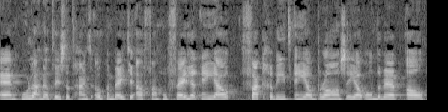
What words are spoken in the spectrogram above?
En hoe lang dat is, dat hangt ook een beetje af van hoeveel er in jouw vakgebied, in jouw branche, in jouw onderwerp al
